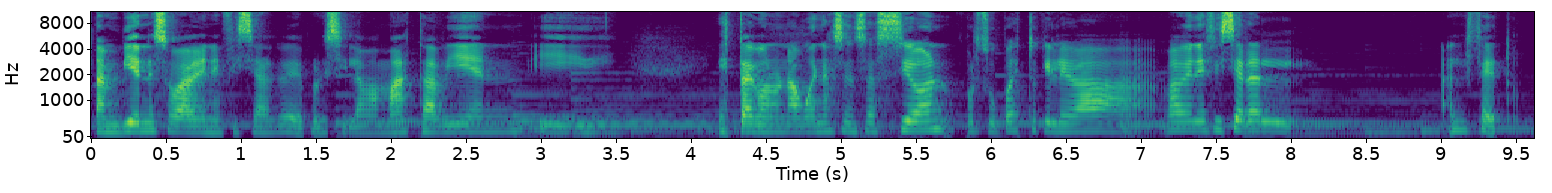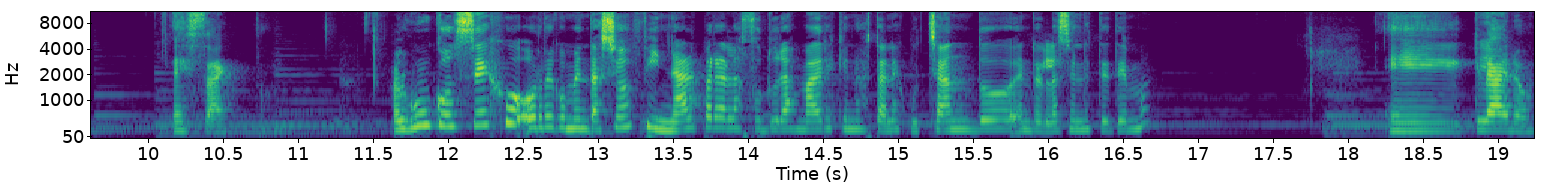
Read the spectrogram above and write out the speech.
también eso va a beneficiar al bebé, porque si la mamá está bien y está con una buena sensación, por supuesto que le va, a beneficiar al, al feto. Exacto. ¿Algún consejo o recomendación final para las futuras madres que nos están escuchando en relación a este tema? Eh, claro,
